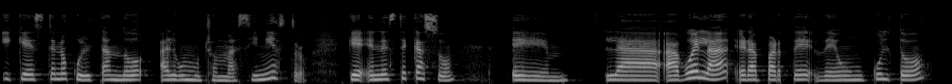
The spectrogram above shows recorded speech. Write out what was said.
Y que estén ocultando algo mucho más siniestro, que en este caso em, la abuela era parte de un culto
